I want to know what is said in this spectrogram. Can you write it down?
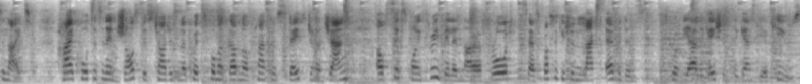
tonight. High Court sitting in discharges and acquits former governor of Plateau State, Jonah Jang, of 6.3 billion naira fraud, says prosecution lacked evidence to prove the allegations against the accused.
